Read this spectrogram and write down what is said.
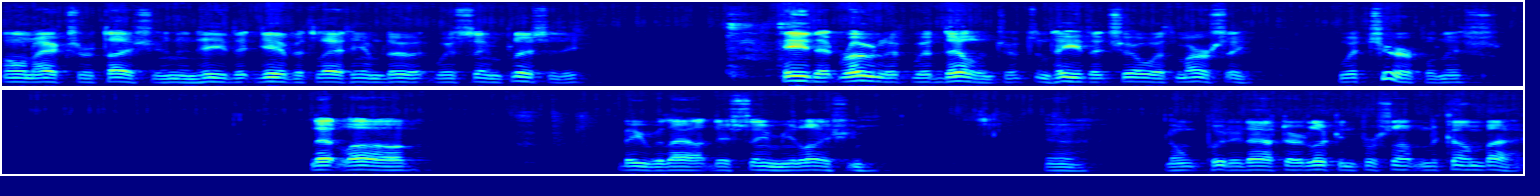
on exhortation, and he that giveth, let him do it with simplicity. He that ruleth with diligence, and he that showeth mercy with cheerfulness. Let love be without dissimulation. Don't put it out there looking for something to come back.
